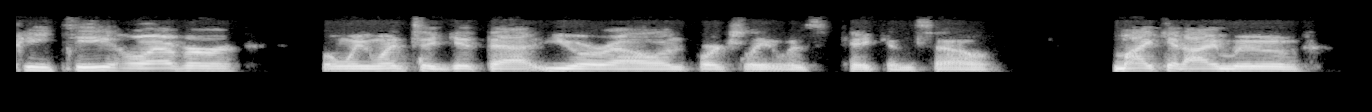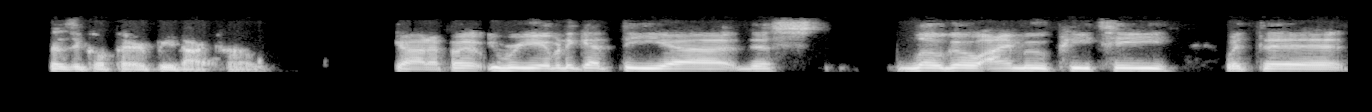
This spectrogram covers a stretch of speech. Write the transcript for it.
pt however when we went to get that url unfortunately it was taken. So mike at imovephysicaltherapy.com got it. But were you able to get the uh, this logo imove pt with the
